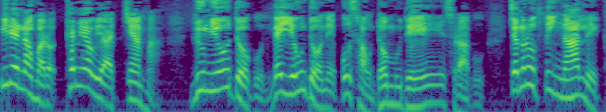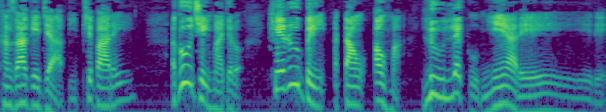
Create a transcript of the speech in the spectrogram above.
ပြီးတဲ့နောက်မှာတော့ထွမြောက်ရာကျမ်းမှာလူမျိုးတော်ကိုလက်ယုံတော်နဲ့ပို့ဆောင်တော်မူတယ်ဆိုတာကိုကျွန်တော်သိနာလေခန်းစားခဲ့ကြပြီဖြစ်ပါတယ်အခုအချိန်မှကျတော့ခေရုဗိန်အတောင်အောက်မှာလူလက်ကိုမြင်ရတယ်တဲ့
